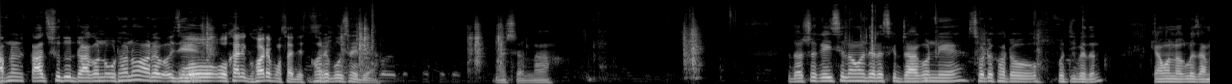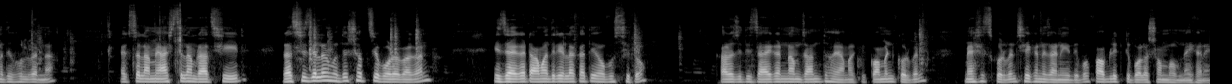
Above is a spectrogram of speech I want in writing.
আপনার কাজ কাজ শুধু ড্রাগন ওঠানো আর ওই যে ও খালি ঘরে পৌঁছাই দিচ্ছে। ঘরে পৌঁছাই দেওয়া মাশাল্লাহ দর্শক, এই ছিল আমাদের আজকে ড্রাগন নিয়ে ছোটোখাটো প্রতিবেদন। কেমন লাগল জানাতে ভুলবেন না। অ্যাকচুয়ালি আমি আসছিলাম রাজশাহীর। রাজশাহী জেলার মধ্যে সবচেয়ে বড় বাগান। এই জায়গাটা আমাদের এলাকাতেই অবস্থিত। কারও যদি জায়গার নাম জানতে হয়, আমাকে কমেন্ট করবেন মেসেজ করবেন, সেখানে জানিয়ে দেবো। পাবলিকটি বলা সম্ভব না এখানে।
